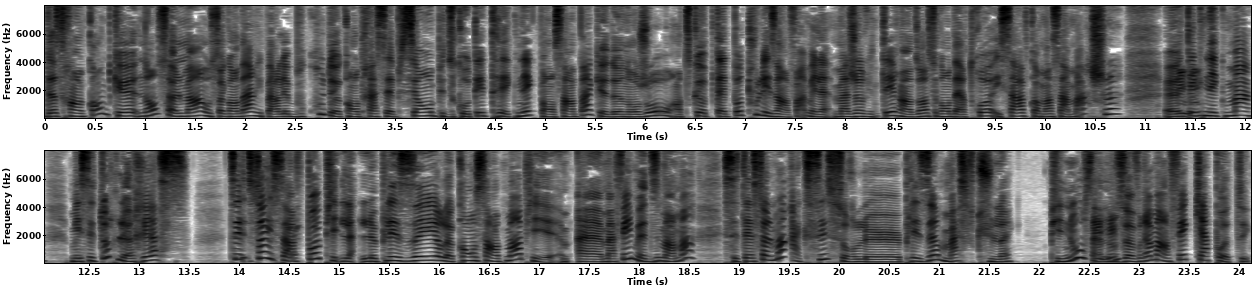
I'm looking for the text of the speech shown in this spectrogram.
de se rendre compte que non seulement au secondaire, il parlait beaucoup de contraception puis du côté technique, puis on s'entend que de nos jours, en tout cas peut-être pas tous les enfants, mais la majorité rendus en secondaire 3, ils savent comment ça marche là, euh, techniquement, mais c'est tout le reste. sais, ça, ils savent pas. Puis le plaisir, le consentement. Puis euh, ma fille me dit, maman, c'était seulement axé sur le plaisir masculin. Puis nous, ça mm-hmm. nous a vraiment fait capoter.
